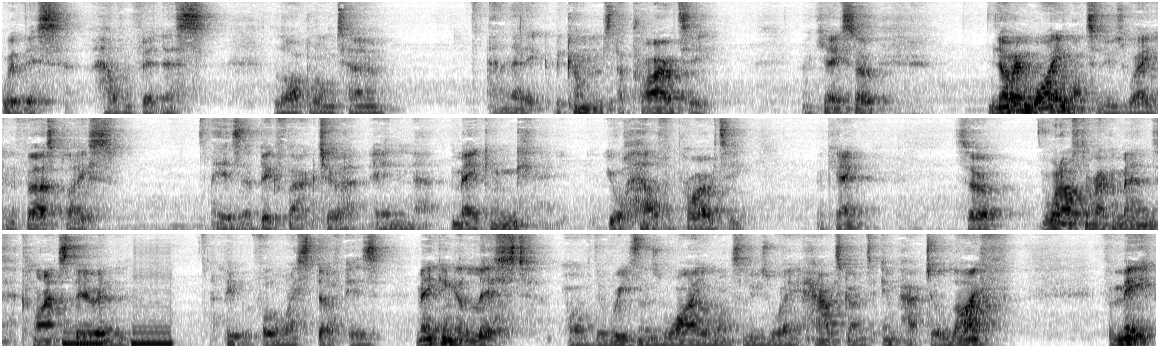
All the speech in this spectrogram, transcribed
with this health and fitness long, long term and that it becomes a priority. Okay, so knowing why you want to lose weight in the first place is a big factor in making your health a priority. Okay, so what I often recommend clients do and people that follow my stuff is making a list of the reasons why you want to lose weight, how it's going to impact your life. For me,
